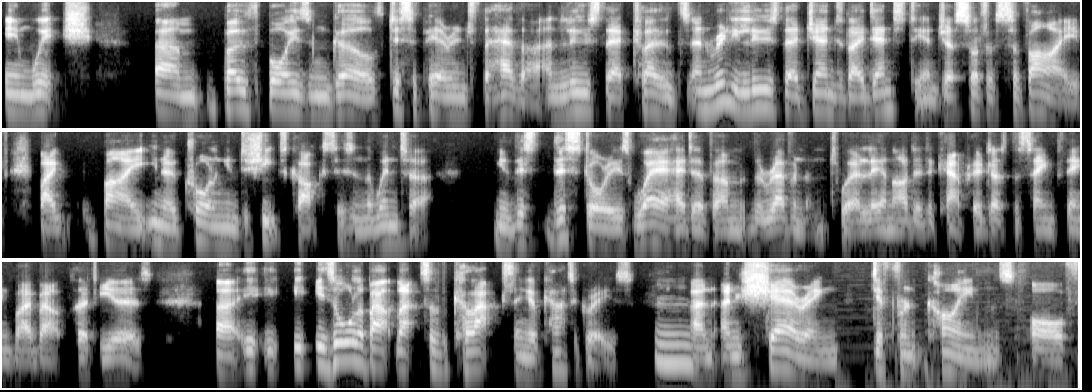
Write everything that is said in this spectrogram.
in which um, both boys and girls disappear into the heather and lose their clothes and really lose their gendered identity and just sort of survive by by you know crawling into sheep's carcasses in the winter. You know this this story is way ahead of um, the Revenant, where Leonardo DiCaprio does the same thing by about thirty years. Uh, it, it is all about that sort of collapsing of categories mm. and and sharing different kinds of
